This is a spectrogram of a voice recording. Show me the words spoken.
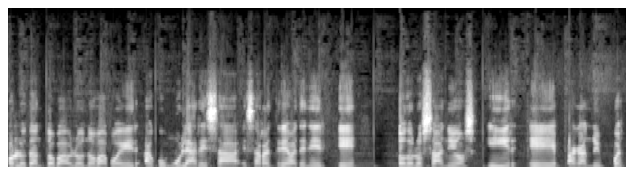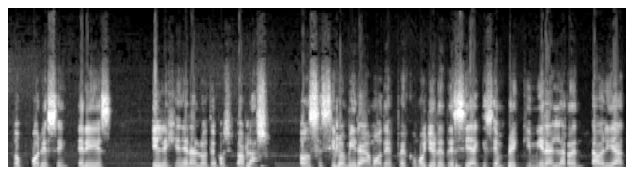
Por lo tanto, Pablo no va a poder acumular esa, esa renta, va a tener que todos los años ir eh, pagando impuestos por ese interés y le generan los depósitos a plazo. Entonces, si lo miramos después, como yo les decía, que siempre hay que mirar la rentabilidad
